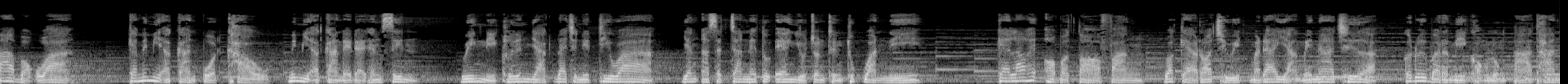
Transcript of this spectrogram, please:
ป้าบอกว่า แกไม่มีอาการปวดเขา่า ไม่มีอาการใด ๆ ทั้งสิ้น วิ่งหนีคลื่นยักษ์ได้ชนิดที่ว่ายังอัศจรรย์ในตัวเองอยู่จนถึงทุกวันนี้ แกเล่าให้อบตอฟังว่าแกรอดชีวิตมาได้อย่างไม่น่าเชื่อ ก็ด้วยบารมีของหลวงตาท่าน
